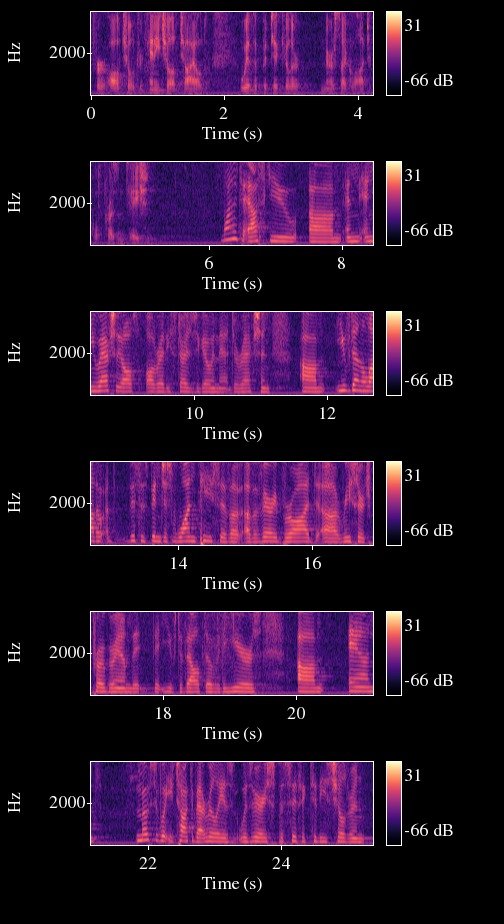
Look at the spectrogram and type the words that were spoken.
for for all children, any ch- child with a particular neuropsychological presentation. Wanted to ask you, um, and, and you actually al- already started to go in that direction. Um, you've done a lot of, this has been just one piece of a, of a very broad uh, research program that, that you've developed over the years. Um, and most of what you talked about really is, was very specific to these children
